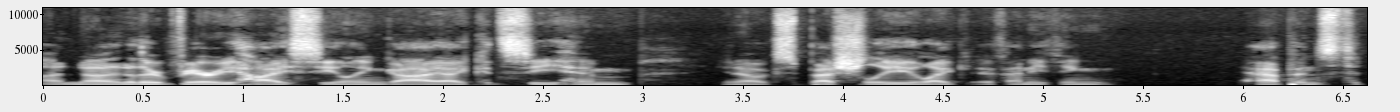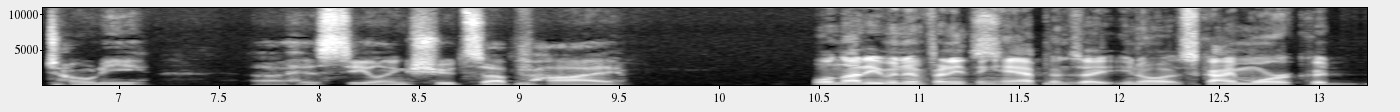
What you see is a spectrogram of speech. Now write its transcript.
another very high ceiling guy. I could see him, you know, especially like if anything happens to Toney, uh, his ceiling shoots up high. well, not even if anything happens, I you know Sky Moore could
